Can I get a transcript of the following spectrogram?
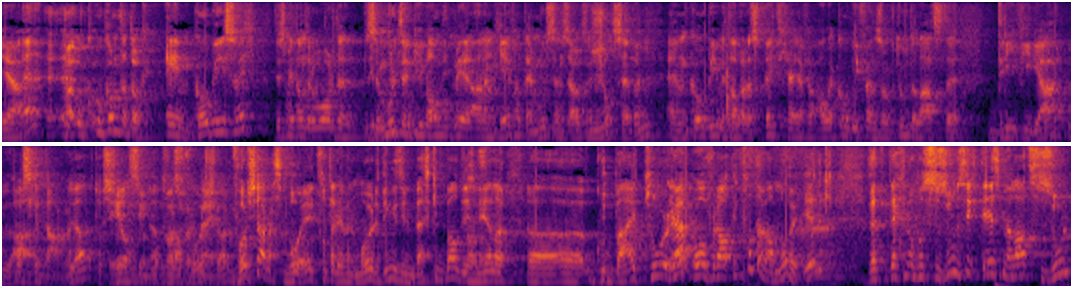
Ja, Eh, maar hoe, hoe komt dat ook? Eén, Kobe is weg. Dus met andere woorden, ze moeten die bal niet meer aan hem geven, want hij moest en zou zijn shots hebben. En Kobe, met alle respect, ga je even alle Kobe-fans ook toe, de laatste drie, vier jaar, het was gedaan. Hè? Ja, het was Heel simpel, het was voorbij. Vorig jaar. Vorig jaar was mooi. hè. Ik vond dat een van de mooie dingen in basketbal. Die is een hele eh, eh, goodbye tour Ja? overal. Ik vond dat wel mooi, eerlijk. Dat, dat je nog een seizoen zegt, deze is mijn laatste seizoen.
